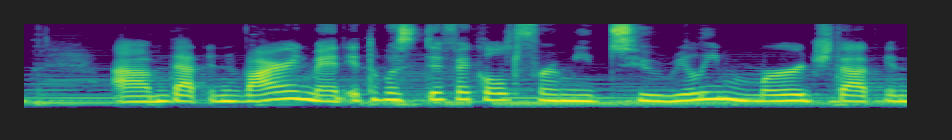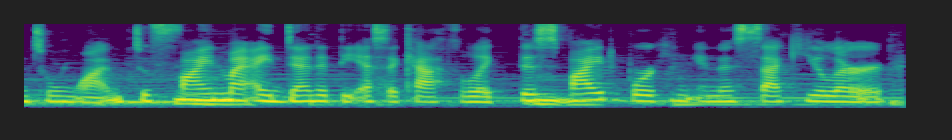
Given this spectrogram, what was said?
Um, that environment, it was difficult for me to really merge that into one, to find mm. my identity as a Catholic, despite working in a secular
